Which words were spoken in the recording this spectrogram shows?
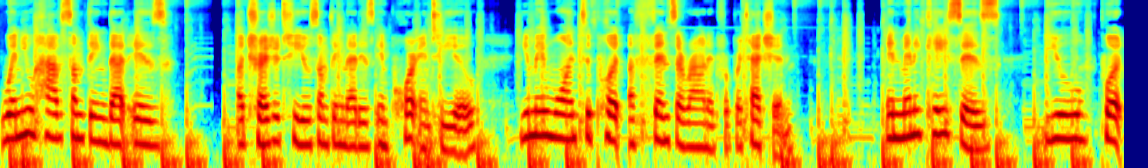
when you have something that is a treasure to you, something that is important to you, you may want to put a fence around it for protection. In many cases, you put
